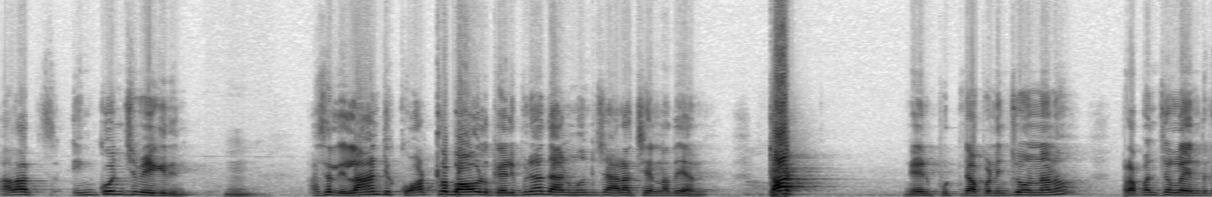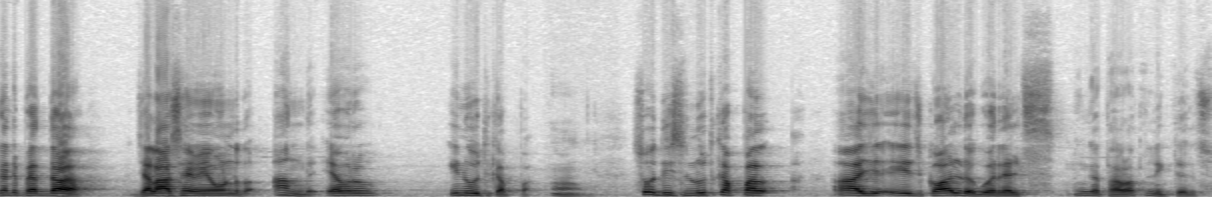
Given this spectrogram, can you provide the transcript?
అలా ఇంకొంచెం ఎగిరింది. అసలు ఇలాంటి కోట్ల బావులు కలిపినా దాని ముందు చాలా చిన్నదే అంది. కట్ నేను పుట్టినప్పటి నుంచి ఉన్నాను. ప్రపంచంలో ఎందుకంటే పెద్ద జలాశయం ఏముండదు అంది. ఎవరు? ఈ నూతి కప్ప ఆ, సో దిస్ నూతి కప్ప ఈజ్ కాల్డ్ గొర్రెల్స్. ఇంకా తర్వాత నీకు తెలుసు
